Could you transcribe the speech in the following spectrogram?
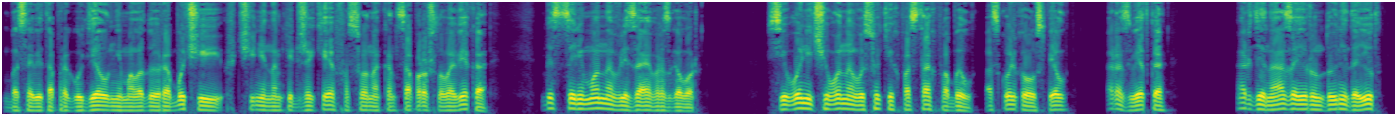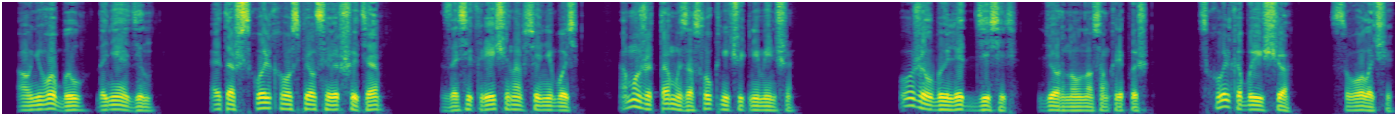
Басовито прогудел немолодой рабочий в чиненном пиджаке фасона конца прошлого века, бесцеремонно влезая в разговор. Всего ничего на высоких постах побыл, а сколько успел? Разведка. Ордена за ерунду не дают, а у него был, да не один. Это ж сколько успел совершить, а? Засекречено все, небось. А может, там и заслуг ничуть не меньше. Пожил бы лет десять, дернул носом крепыш. Сколько бы еще? Сволочи.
